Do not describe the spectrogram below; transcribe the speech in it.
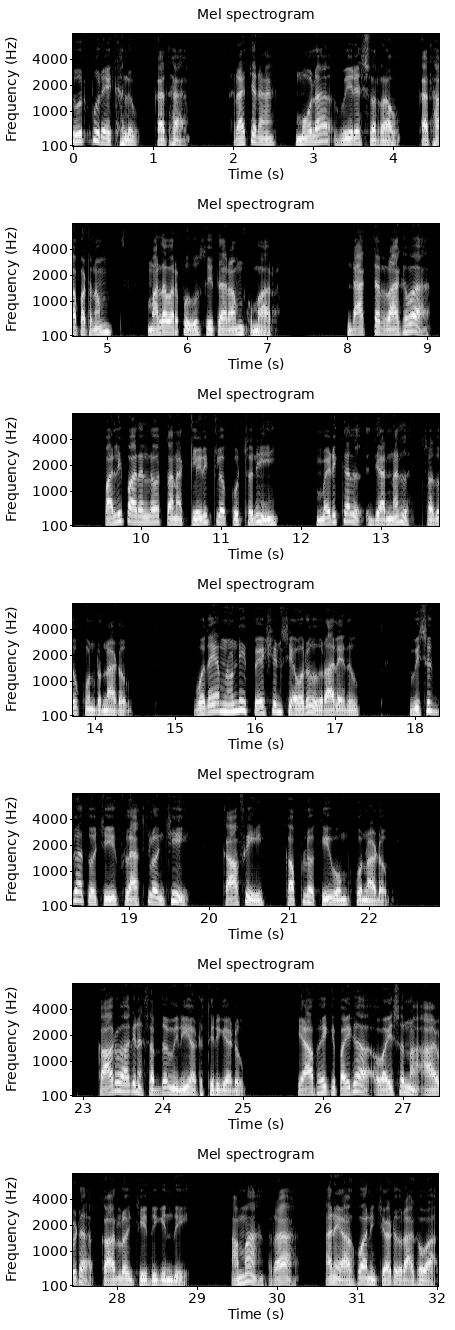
తూర్పు రేఖలు కథ. రచన మూల వీరేశ్వరరావు. కథాపఠనం మల్లవరపు సీతారాం కుమార్. డాక్టర్ రాఘవ పల్లిపాలెంలో తన క్లినిక్లో కూర్చొని మెడికల్ జర్నల్ చదువుకుంటున్నాడు. ఉదయం నుండి పేషెంట్స్ ఎవరూ రాలేదు. విసుగ్గా తోచి ఫ్లాస్క్లోంచి కాఫీ కప్లోకి వంపుకున్నాడు. కారు ఆగిన శబ్దం విని అటు తిరిగాడు. యాభైకి పైగా వయసున్న ఆవిడ కారులోంచి దిగింది. అమ్మా రా అని ఆహ్వానించాడు రాఘవ.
